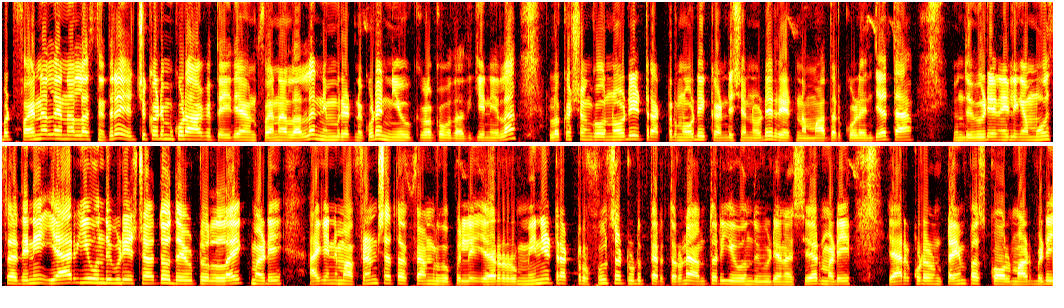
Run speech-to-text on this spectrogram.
ಬಟ್ ಫೈನಲ್ ಏನಲ್ಲ ಸ್ನೇಹಿತರೆ, ಹೆಚ್ಚು ಕಡಿಮೆ ಕೂಡ ಆಗುತ್ತೆ. ಇದೇ ಫೈನಲ್ ಅಲ್ಲ. ನಿಮ್ಮ ರೇಟ್ನ ಕೂಡ ನೀವು ಕೇಳ್ಕೊಬೋದು. ಅದಕ್ಕೇನಿಲ್ಲ. ಲೊಕೇಶನ್ಗೆ ನೋಡಿ ನೋಡಿ ಟ್ರ್ಯಾಕ್ಟರ್ ನೋಡಿ ಕಂಡೀಷನ್ ನೋಡಿ ರೇಟ್ನ ಮಾತಾಡ್ಕೊಳ್ಳಿ ಅಂತ ಹೇಳ್ತಾ ಒಂದು ವಿಡಿಯೋನ ಇಲ್ಲಿಗೆ ಮುಗಿಸ್ತಾ ಇದ್ದೀನಿ. ಯಾರಿಗೆ ಒಂದು ವಿಡಿಯೋ ಇಷ್ಟ ಆಯಿತು, ದಯವಿಟ್ಟು ಲೈಕ್ ಮಾಡಿ. ಹಾಗೆ ನಿಮ್ಮ ಫ್ರೆಂಡ್ಸ್ ಅಥವಾ ಫ್ಯಾಮಿಲಿ ಗ್ರೂಪಲ್ಲಿ ಯಾರು ಮಿನಿ ಟ್ರ್ಯಾಕ್ಟರ್ ಫುಲ್ ಸೆಟ್ ಹುಡುಕ್ತಾ ಇರ್ತಾರೆ ಅಂಥವ್ರಿಗೆ ಒಂದು ವಿಡಿಯೋನ ಶೇರ್ ಮಾಡಿ. ಯಾರು ಕೂಡ ಒಂದು ಟೈಮ್ ಪಾಸ್ ಕಾಲ್ ಮಾಡಬೇಡಿ.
